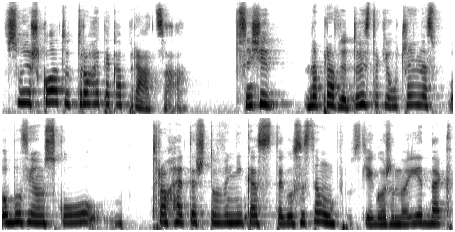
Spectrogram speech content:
w sumie szkoła to trochę taka praca. W sensie naprawdę to jest takie uczenie nas obowiązku. Trochę też to wynika z tego systemu pruskiego, że no jednak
